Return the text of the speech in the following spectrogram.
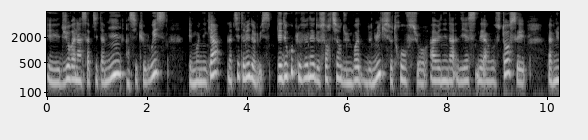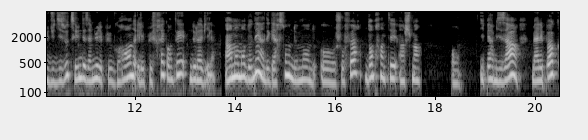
et Giovanna, sa petite amie, ainsi que Luis et Monica, la petite amie de Luis. Les deux couples venaient de sortir d'une boîte de nuit qui se trouve sur Avenida 10 de Agosto, c'est l'avenue du 10 août, c'est une des avenues les plus grandes et les plus fréquentées de la ville. À un moment donné, un des garçons demande au chauffeur d'emprunter un chemin, hyper bizarre, mais à l'époque,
